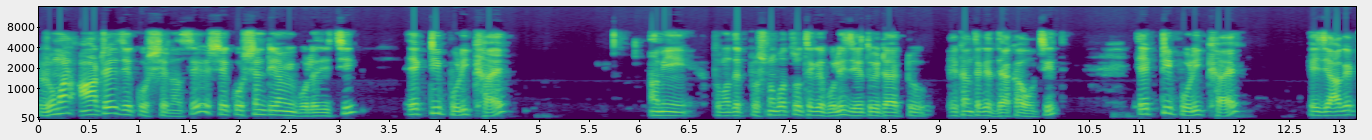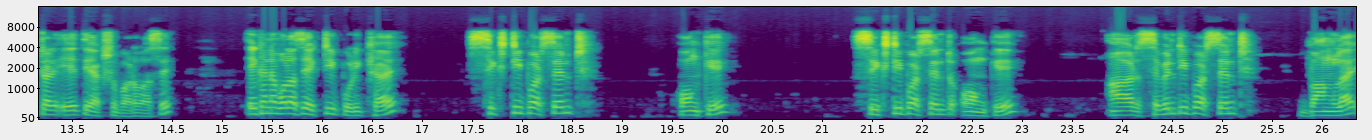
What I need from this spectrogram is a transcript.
রোমান আটে যে কোশ্চেন আছে, সে কোশ্চেনটি আমি বলে দিচ্ছি। একটি পরীক্ষায় আমি তোমাদের প্রশ্নপত্র থেকে বলি, যেহেতু এটা একটু এখান থেকে দেখা উচিত। একটি পরীক্ষায় এই যে আগেরটার এতে একশো বারো আছে। এখানে বলা আছে একটি পরীক্ষায় সিক্সটি পারসেন্ট অঙ্কে সিক্সটি পারসেন্ট অঙ্কে, আর সেভেন্টি পারসেন্ট বাংলায়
